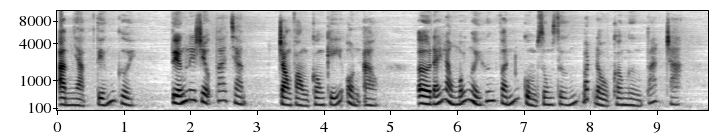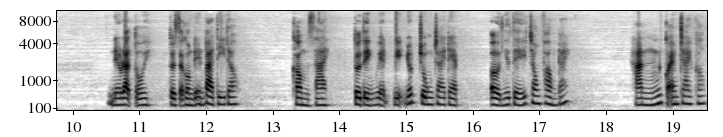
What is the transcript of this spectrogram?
Âm nhạc tiếng cười, tiếng ly rượu pha chạm, trong phòng không khí ồn ào. Ở đáy lòng mỗi người hưng phấn cùng sung sướng bắt đầu không ngừng toát ra. Nếu là tôi, tôi sẽ không đến party đâu. Không sai, tôi tình nguyện bị nhốt chung trai đẹp ở như thế trong phòng đấy. Hắn có em trai không?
